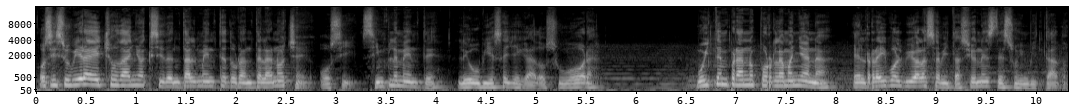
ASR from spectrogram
o si se hubiera hecho daño accidentalmente durante la noche, o si simplemente le hubiese llegado su hora. Muy temprano por la mañana, el rey volvió a las habitaciones de su invitado.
